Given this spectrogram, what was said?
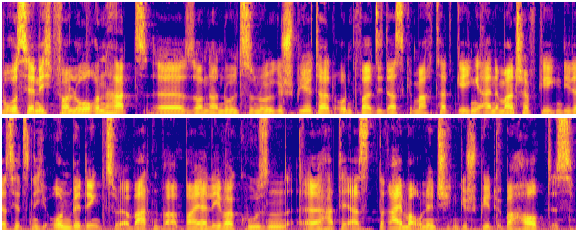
Borussia nicht verloren hat, äh, sondern 0 zu 0 gespielt hat und weil sie das gemacht hat gegen eine Mannschaft, gegen die das jetzt nicht unbedingt zu erwarten war. Bayer Leverkusen äh, hatte erst dreimal unentschieden gespielt überhaupt, ist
